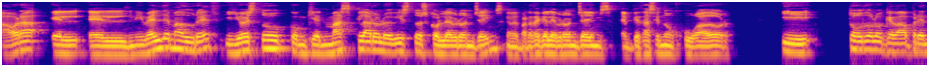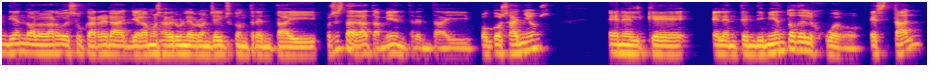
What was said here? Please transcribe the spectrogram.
ahora el, el, nivel de madurez, y yo esto con quien más claro lo he visto es con LeBron James, que me parece que LeBron James empieza siendo un jugador y todo lo que va aprendiendo a lo largo de su carrera, llegamos a ver un LeBron James con 30 y, pues esta edad también, 30 y pocos años, en el que el entendimiento del juego es tal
